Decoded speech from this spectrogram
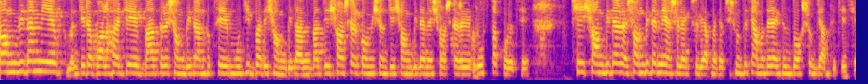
সংবিধান নিয়ে যেটা বলা হয় যে বাহাত্তরের সংবিধান হচ্ছে মুজিববাদী সংবিধান বা যে সংস্কার কমিশন যে সংবিধানের সংস্কারের প্রস্তাব করেছে, সেই সংবিধান সংবিধান নিয়ে আসলে অ্যাকচুয়ালি আপনার কাছে শুনতে চাই, আমাদের একজন দর্শক জানতে চেয়েছে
